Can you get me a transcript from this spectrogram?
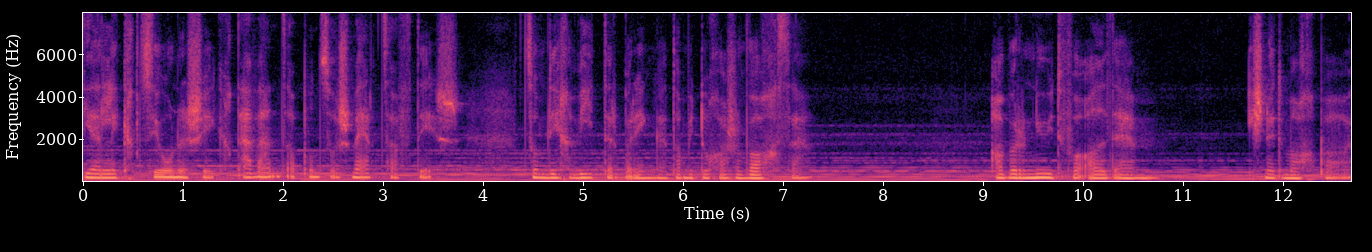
dir Lektionen schickt, auch wenn es ab und zu schmerzhaft ist, um dich weiterbringen, damit du kannst wachsen. Aber nichts von all dem ist nicht machbar.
